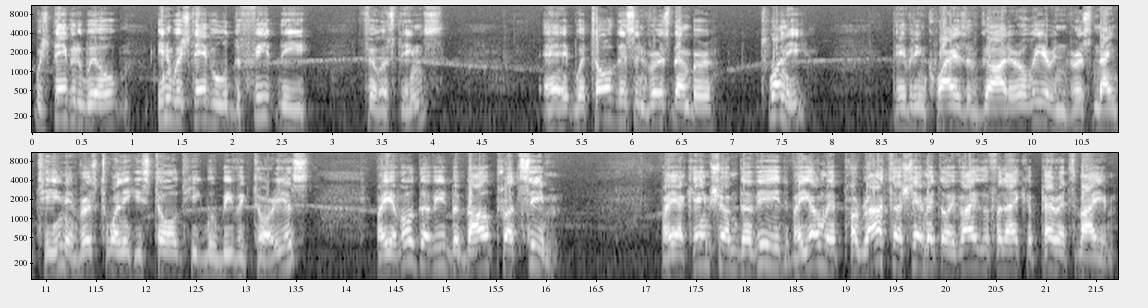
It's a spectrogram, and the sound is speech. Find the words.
which David will, in which David will defeat the Philistines, and we're told this in verse number 20. David inquires of God earlier in verse 19. In verse 20, he's told he will be victorious. David bebal pratzim. Sham David, vayomer parat Hashem et mayim.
